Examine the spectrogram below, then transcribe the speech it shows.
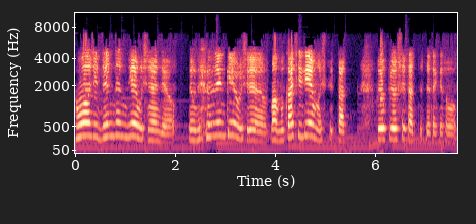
友達全然ゲームしないんだよ。でも全然ゲームしないの。まあ昔ゲームしてたっ、ぷよぷよしてたって言ってたけど、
